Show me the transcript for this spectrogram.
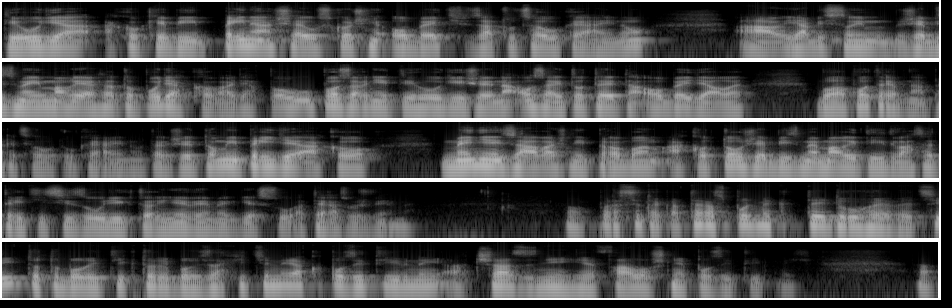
tí ľudia ako keby prinášajú skočne obeď za tú celú krajinu. A ja myslím, že by sme im mali aj za to poďakovať a upozorniť tých ľudí, že naozaj toto je tá obeď, ale bola potrebná pre celú tú krajinu. Takže to mi príde ako menej závažný problém, ako to, že by sme mali tých 23 tisíc ľudí, ktorí nevieme, kde sú a teraz už vieme. No presne tak. A teraz poďme k tej druhej veci. Toto boli tí, ktorí boli zachytení ako pozitívni a časť z nich je falošne pozitívnych. A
